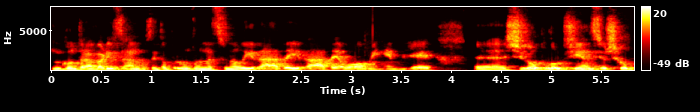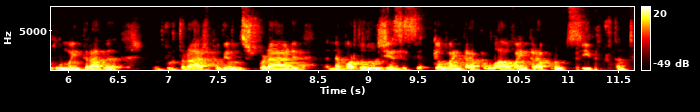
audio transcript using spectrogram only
encontrar vários ângulos, então perguntam nacionalidade, a idade, é homem, é mulher, uh, chegou pela urgência, chegou por uma entrada por trás, podemos esperar na porta da urgência porque ele vai entrar por lá ou vai entrar por outro sítio, portanto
